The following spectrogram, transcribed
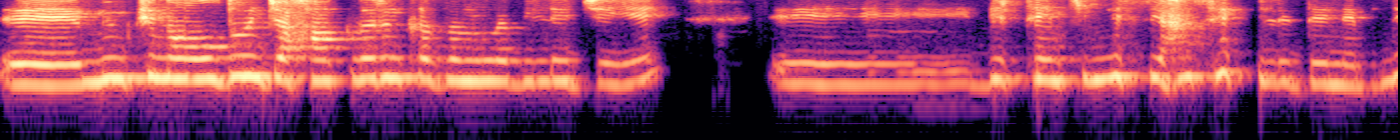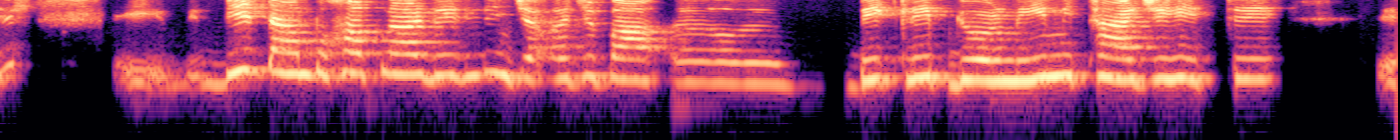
e, mümkün olduğunca hakların kazanılabileceği bir temkinli siyaset bile denebilir. E, birden bu haklar verilince acaba e, bekleyip görmeyi mi tercih etti? E,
